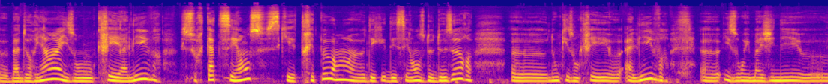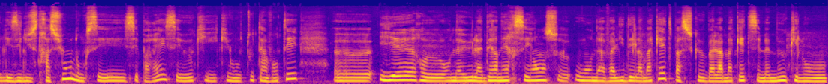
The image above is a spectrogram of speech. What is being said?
euh, euh, bah, de rien. Ils ont créé un livre sur quatre séances, ce qui est très peu, hein, des, des séances de deux heures. Euh, donc ils ont créé euh, un livre. Euh, ils ont imaginé euh, les illustrations. Donc c'est pareil, c'est eux qui, qui ont tout inventé. Euh, hier, euh, on a eu la dernière séance où on a validé la maquette parce que bah, la maquette, c'est même eux qui l'ont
